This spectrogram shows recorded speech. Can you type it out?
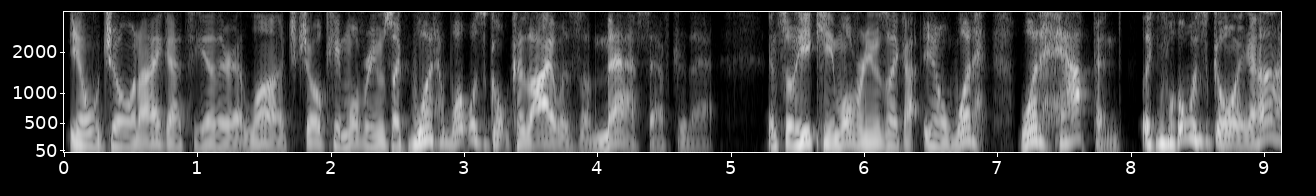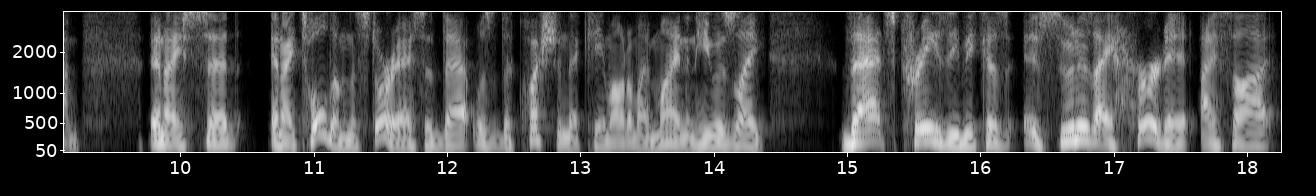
you know, Joe and I got together at lunch. Joe came over and he was like, what, what was going, cause I was a mess after that. And so he came over and he was like, you know, what, what happened? Like, what was going on? And I said, and I told him the story. I said that was the question that came out of my mind. And he was like, that's crazy because as soon as I heard it, I thought,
